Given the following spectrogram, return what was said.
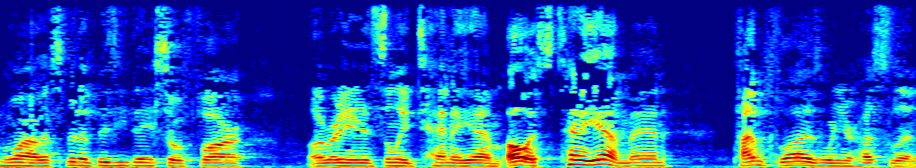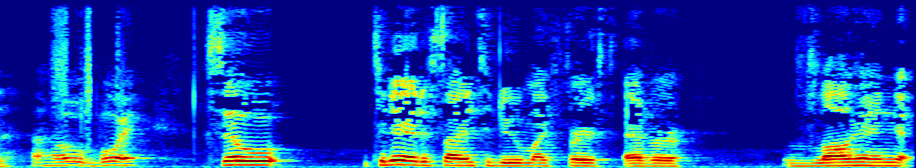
Wow, it's been a busy day so far already, and it's only 10 a.m. Oh, it's 10 a.m., man. Time flies when you're hustling. Oh, boy. So, today I decided to do my first ever vlogging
